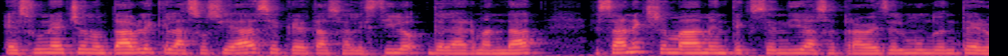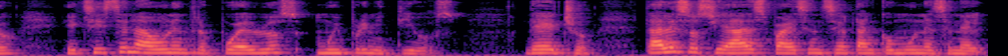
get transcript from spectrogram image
es un hecho notable que las sociedades secretas al estilo de la Hermandad están extremadamente extendidas a través del mundo entero y existen aún entre pueblos muy primitivos. De hecho, tales sociedades parecen ser tan comunes en el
